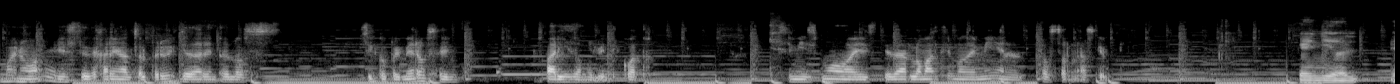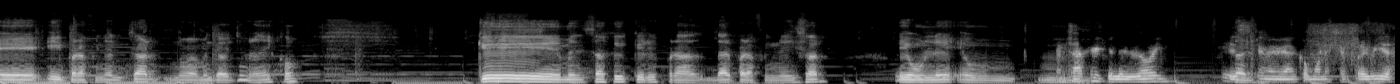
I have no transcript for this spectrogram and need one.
Bueno, este, dejar en alto al Perú y quedar entre los cinco primeros en París 2024. Asimismo, este, dar lo máximo de mí en los torneos que Genial. Eh, y para finalizar, nuevamente te agradezco. ¿Qué mensaje querés para dar para finalizar? Eh, un, le- eh, un, un- mensaje que les doy es Dale. que me vean como un ejemplo de vida.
